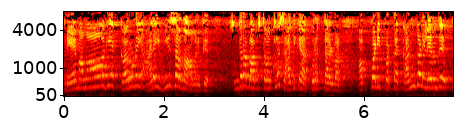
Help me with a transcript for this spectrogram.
பிரேமமாகிய கருணை அலை வீசறதான் அவருக்கு. சுந்தர பாகுஸ்தவத்துல சாதிக்கிறார் குரத்தாழ்வான். அப்படிப்பட்ட கண்களிலிருந்து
